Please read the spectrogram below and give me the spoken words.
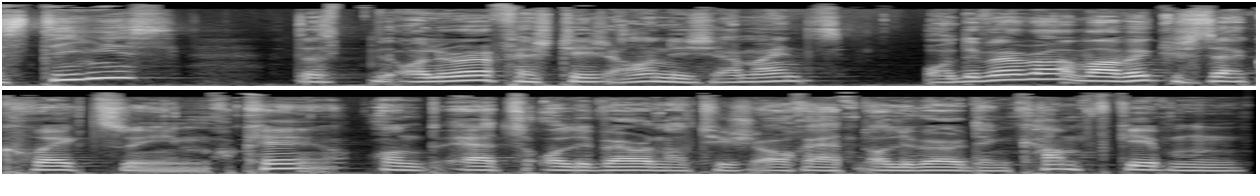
Das Ding ist, das Oliveira verstehe ich auch nicht. Er meint, Oliveira war wirklich sehr korrekt zu ihm, okay? Und er hat Oliveira natürlich auch, er hat Oliveira den Kampf gegeben und,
